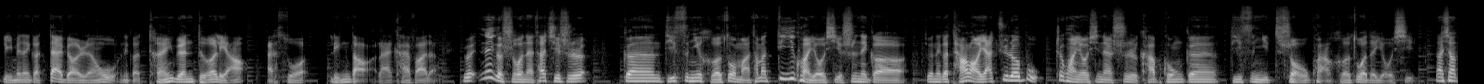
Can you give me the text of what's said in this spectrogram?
里面那个代表人物那个藤原德良哎所领导来开发的，因为那个时候呢，他其实。跟迪士尼合作嘛，他们第一款游戏是那个就那个唐老鸭俱乐部，这款游戏呢是卡普空跟迪士尼首款合作的游戏。那像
